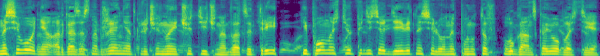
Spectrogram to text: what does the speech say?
На сегодня от газоснабжения отключены частично 23 и полностью 59 населенных пунктов Луганской области.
